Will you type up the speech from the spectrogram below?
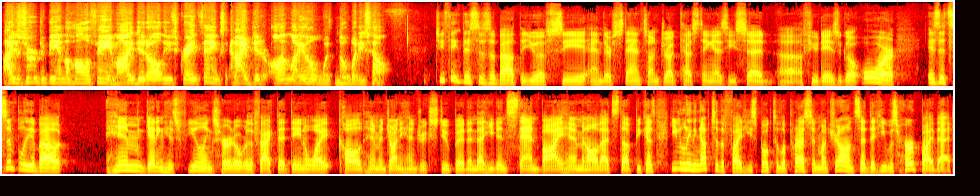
I deserve to be in the Hall of Fame. I did all these great things, and I did it on my own with nobody's help. Do you think this is about the UFC and their stance on drug testing, as he said uh, a few days ago, or is it simply about him getting his feelings hurt over the fact that Dana White called him and Johnny Hendricks stupid and that he didn't stand by him and all that stuff. Because even leading up to the fight, he spoke to La Presse in Montreal and said that he was hurt by that.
